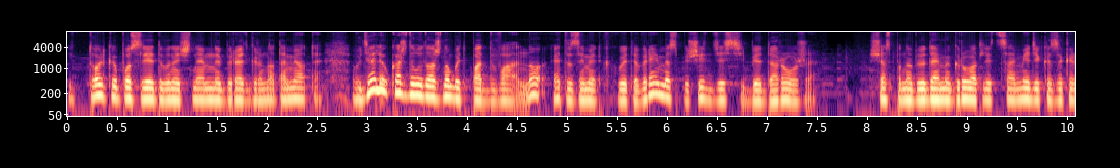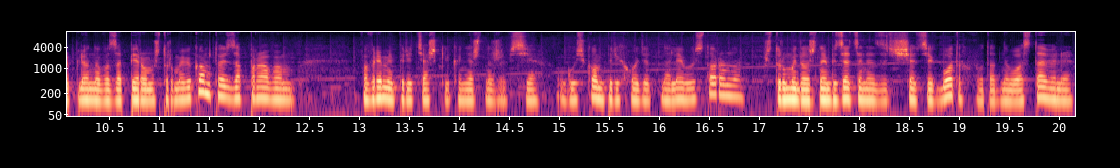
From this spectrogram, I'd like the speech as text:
И только после этого начинаем набирать гранатометы. В идеале у каждого должно быть по 2, но это займет какое-то время, спешить здесь себе дороже. Сейчас понаблюдаем игру от лица медика, закрепленного за первым штурмовиком, то есть за правым. Во время перетяжки, конечно же, все гуськом переходят на левую сторону. Штурмы должны обязательно зачищать всех ботов. Вот одного оставили.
